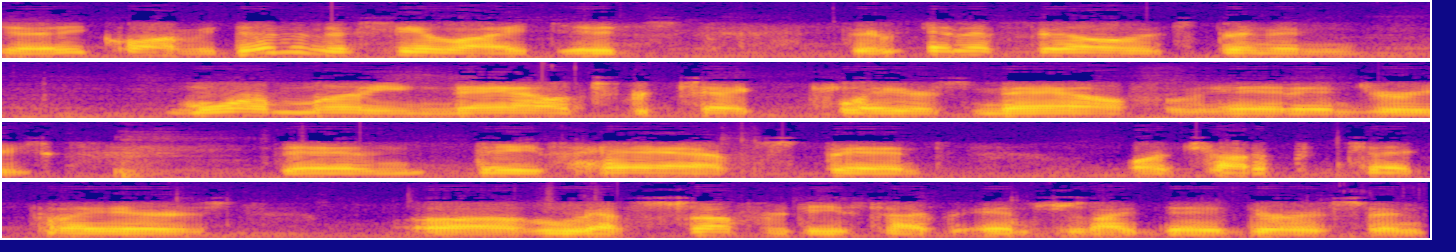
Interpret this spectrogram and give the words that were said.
Yeah, hey, Kwamie, doesn't it feel like it's the NFL is spending more money now to protect players now from head injuries than they have spent on trying to protect players uh, who have suffered these type of injuries like Dave Duerson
